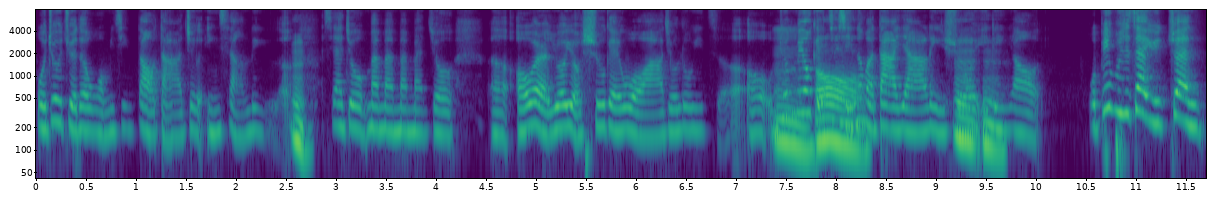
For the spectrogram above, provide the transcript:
我就觉得我们已经到达这个影响力了。嗯，现在就慢慢慢慢就呃，偶尔如果有书给我啊，就录一则哦，我就没有给自己那么大压力，说一定要。我并不是在于赚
